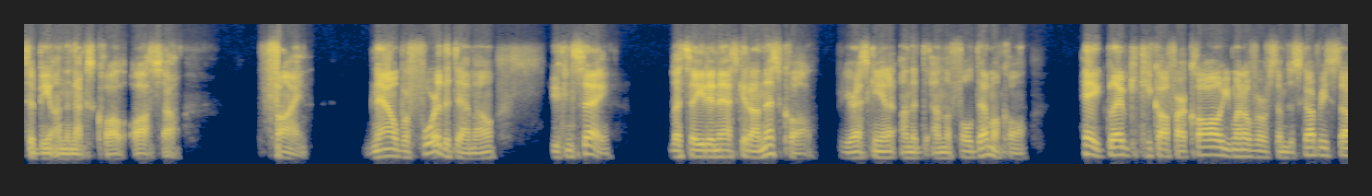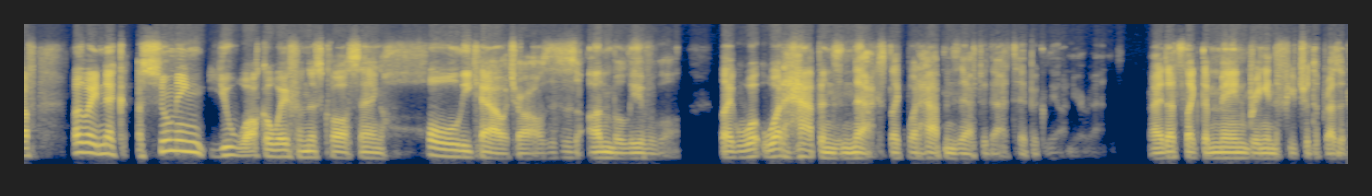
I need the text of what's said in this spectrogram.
to be on the next call also? Fine. Now, before the demo, you can say, let's say you didn't ask it on this call but you're asking it on the on the full demo call. Hey, glad we can kick off our call. You went over some discovery stuff. By the way, Nick, assuming you walk away from this call saying, "Holy cow, Charles, this is unbelievable." Like, what what happens next? Like, what happens after that? Typically on your right? That's like the main bringing the future to the present.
